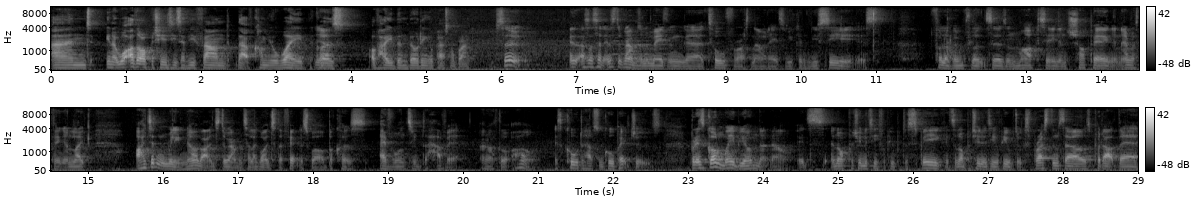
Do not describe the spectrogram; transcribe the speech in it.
And you know, what other opportunities have you found that have come your way because of how you've been building your personal brand? So, as I said, Instagram is an amazing uh, tool for us nowadays. You can you see it's full of influencers and marketing and shopping and everything. And like, I didn't really know about Instagram until I got into the fitness world because everyone seemed to have it, and I thought, oh, it's cool to have some cool pictures. But it's gone way beyond that now. It's an opportunity for people to speak. It's an opportunity for people to express themselves, put out their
